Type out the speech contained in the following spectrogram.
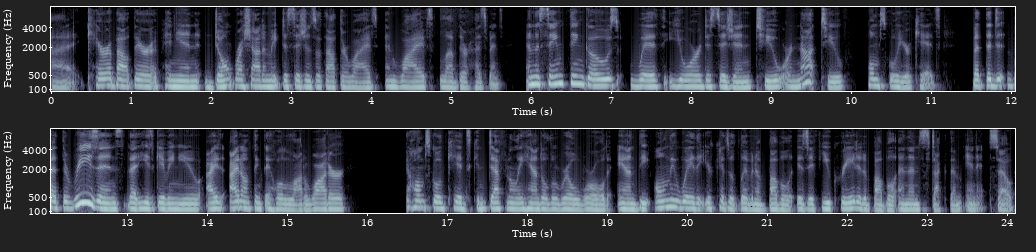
uh, care about their opinion, don't rush out and make decisions without their wives, and wives love their husbands. And the same thing goes with your decision to or not to homeschool your kids. But the but the reasons that he's giving you, I I don't think they hold a lot of water. Homeschooled kids can definitely handle the real world, and the only way that your kids would live in a bubble is if you created a bubble and then stuck them in it. So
